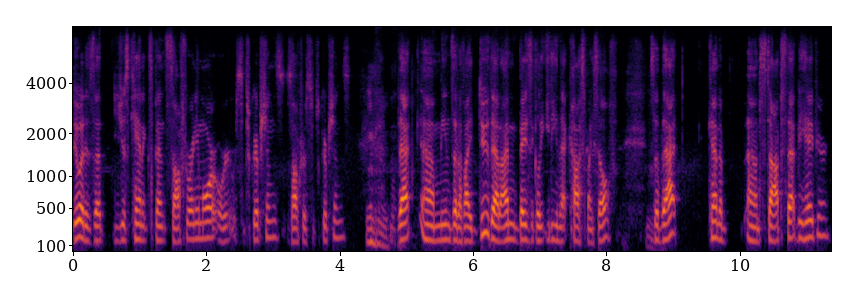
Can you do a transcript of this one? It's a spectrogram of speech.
do it is that you just can't expense software anymore or subscriptions, software subscriptions. Mm-hmm. That um, means that if I do that, I'm basically eating that cost myself. Mm-hmm. So that kind of um, stops that behavior.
